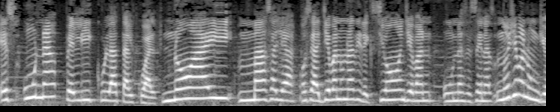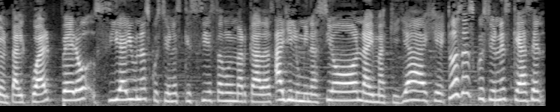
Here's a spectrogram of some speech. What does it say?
Es una película tal cual. No hay más allá. O sea, llevan una dirección, llevan unas escenas, no llevan un guion tal cual, pero sí hay unas cuestiones que sí están muy marcadas. Hay iluminación, hay maquillaje, todas esas cuestiones que hacen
